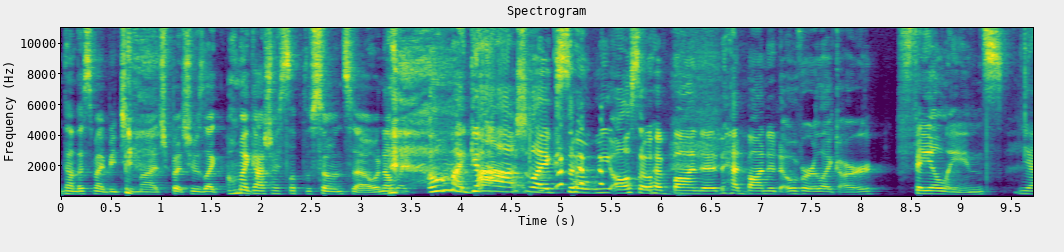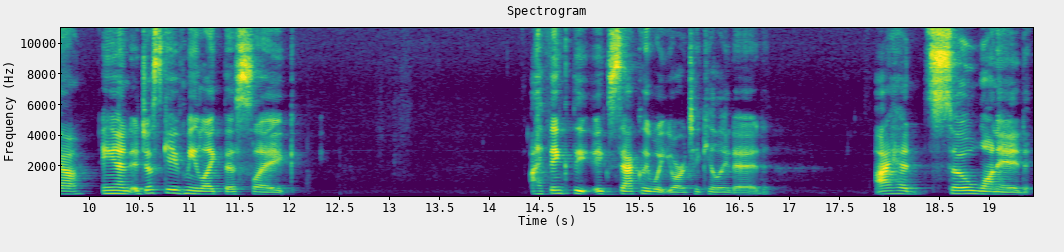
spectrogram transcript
now this might be too much, but she was like, oh my gosh, I slept with so and so. And I was like, oh my gosh. Like, so we also have bonded, had bonded over like our failings. Yeah. And it just gave me like this, like, I think the exactly what you articulated. I had so wanted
